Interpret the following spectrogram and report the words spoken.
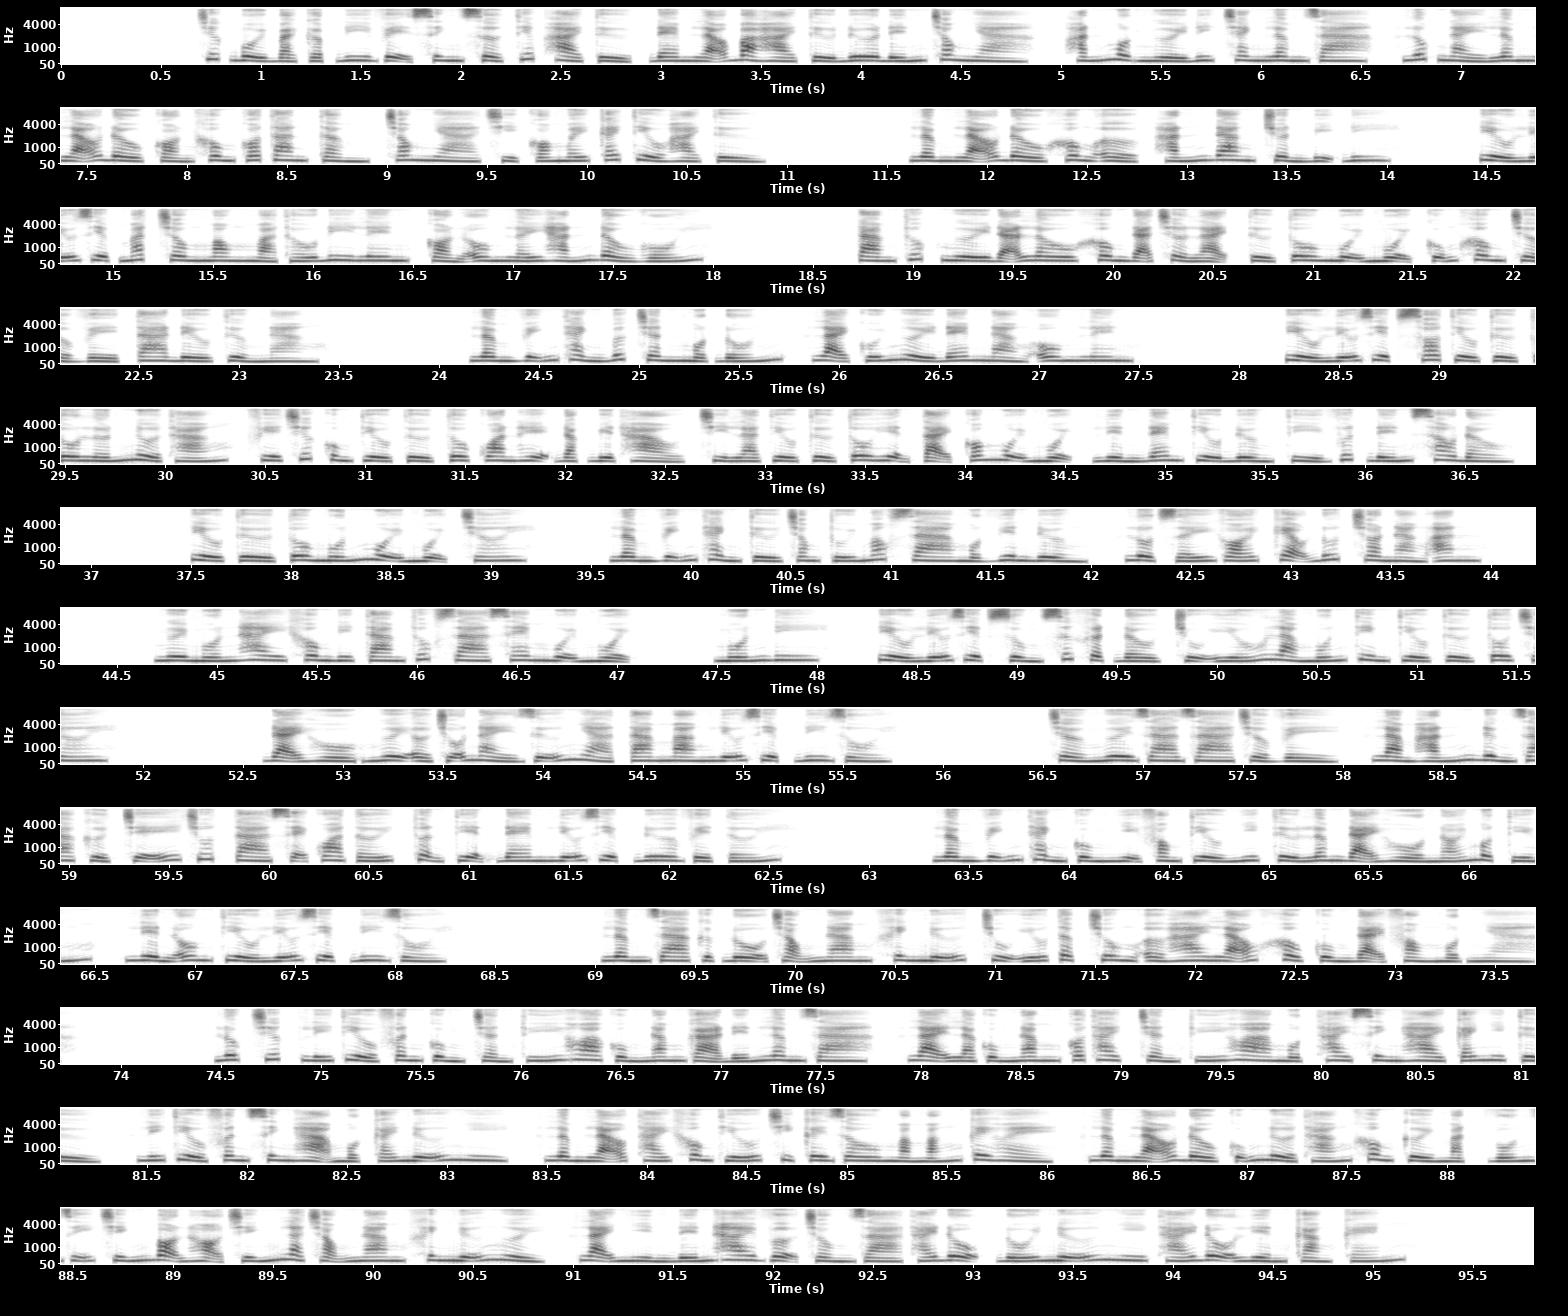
Trước bồi bài cập đi vệ sinh sơ tiếp hài tử, đem lão bà hài tử đưa đến trong nhà, hắn một người đi tranh lâm ra, lúc này lâm lão đầu còn không có tan tầm, trong nhà chỉ có mấy cái tiểu hài tử. Lâm lão đầu không ở, hắn đang chuẩn bị đi. Tiểu liễu diệp mắt trông mong mà thấu đi lên, còn ôm lấy hắn đầu gối. Tam thúc người đã lâu không đã trở lại từ tô muội muội cũng không trở về ta đều tưởng nàng. Lâm Vĩnh Thành bước chân một đốn, lại cúi người đem nàng ôm lên. Tiểu liễu diệp so tiểu tử tô lớn nửa tháng, phía trước cùng tiểu tử tô quan hệ đặc biệt hảo, chỉ là tiểu tử tô hiện tại có muội muội liền đem tiểu đường tỷ vứt đến sau đầu. Tiểu tử tô muốn muội muội chơi. Lâm Vĩnh Thành từ trong túi móc ra một viên đường, lột giấy gói kẹo đút cho nàng ăn. Người muốn hay không đi tam thúc ra xem muội muội Muốn đi, tiểu liễu diệp dùng sức gật đầu chủ yếu là muốn tìm tiểu tử tô chơi. Đại hồ, ngươi ở chỗ này giữ nhà ta mang liễu diệp đi rồi. Chờ ngươi ra ra trở về, làm hắn đừng ra cửa trễ chút ta sẽ qua tới, thuận tiện đem Liễu Diệp đưa về tới. Lâm Vĩnh Thành cùng nhị phong tiểu nhi từ Lâm Đại Hồ nói một tiếng, liền ôm tiểu Liễu Diệp đi rồi. Lâm gia cực độ trọng nam khinh nữ chủ yếu tập trung ở hai lão khẩu cùng đại phòng một nhà. Lúc trước Lý Tiểu Phân cùng Trần Thúy Hoa cùng năm gả đến Lâm gia, lại là cùng năm có thai Trần Thúy Hoa một thai sinh hai cái nhi tử, Lý Tiểu Phân sinh hạ một cái nữ nhi, Lâm lão thái không thiếu chỉ cây dâu mà mắng cây hòe, Lâm lão đầu cũng nửa tháng không cười mặt vốn dĩ chính bọn họ chính là trọng nam khinh nữ người, lại nhìn đến hai vợ chồng già thái độ đối nữ nhi thái độ liền càng kém.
